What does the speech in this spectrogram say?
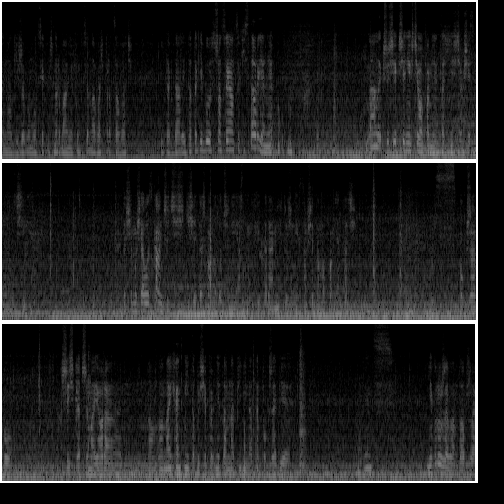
e, nogi, żeby móc jakoś normalnie funkcjonować, pracować i tak dalej. To takie były wstrząsające historie, nie? No ale Krzysiek się nie chciał opamiętać, nie chciał się zmienić to się musiało skończyć. Dzisiaj też mamy do czynienia z tymi hejterami, którzy nie chcą się tam opamiętać z pogrzebu Krzyśka czy Majora. No, no najchętniej to by się pewnie tam napili na tym pogrzebie. No więc nie wróżę Wam dobrze.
